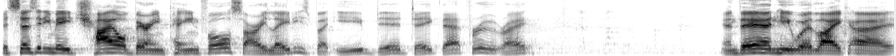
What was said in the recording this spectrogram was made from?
It says that he made childbearing painful. Sorry, ladies, but Eve did take that fruit, right? And then he would like uh,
